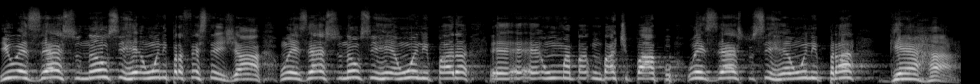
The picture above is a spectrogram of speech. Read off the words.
e o exército não se reúne para festejar, um exército não se reúne para é, é, é uma, um bate-papo, o exército se reúne para guerra.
